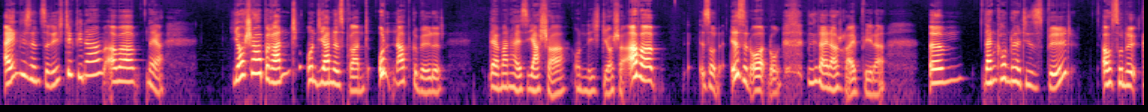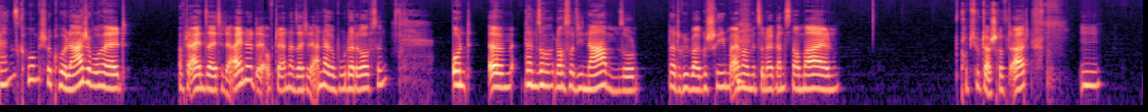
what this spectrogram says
eigentlich sind sie richtig, die Namen, aber naja. Joscha Brandt und Jannis Brandt. Unten abgebildet. Der Mann heißt Jascha und nicht Joscha. Aber ist in Ordnung. Ein kleiner Schreibfehler. Ähm, dann kommt halt dieses Bild. Auch so eine ganz komische Collage, wo halt auf der einen Seite der eine, der, auf der anderen Seite der andere Bruder drauf sind. Und ähm, dann so, noch so die Namen so darüber geschrieben, einfach mit so einer ganz normalen Computerschriftart. Mhm.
